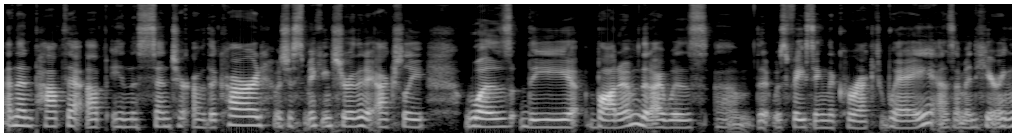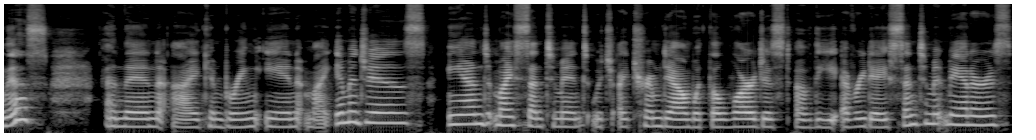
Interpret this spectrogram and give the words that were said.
and then pop that up in the center of the card. I was just making sure that it actually was the bottom that I was um, that was facing the correct way as I'm adhering this. And then I can bring in my images and my sentiment, which I trimmed down with the largest of the everyday sentiment banners.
